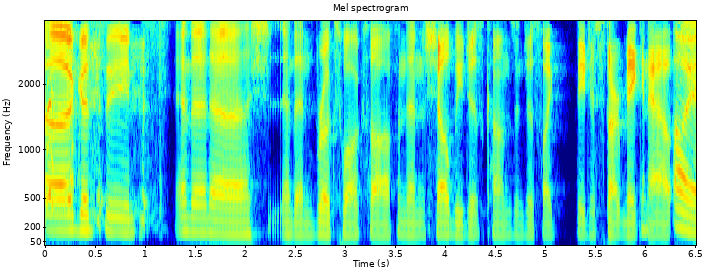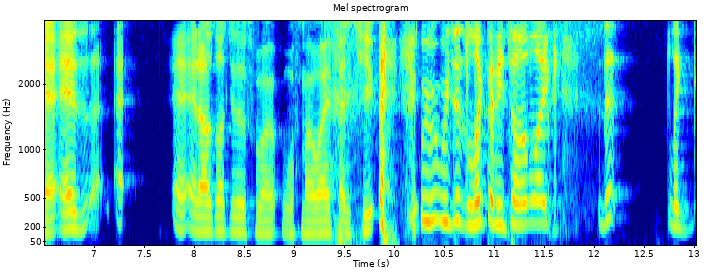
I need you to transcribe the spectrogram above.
uh, good scene. And then, uh, sh- and then Brooks walks off, and then Shelby just comes and just like they just start making out. Oh yeah, as and I was watching this with my, with my wife, and she we we just looked at each other like that, like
